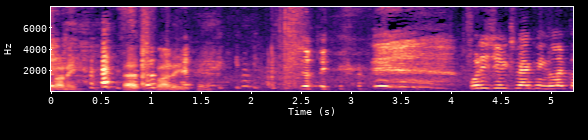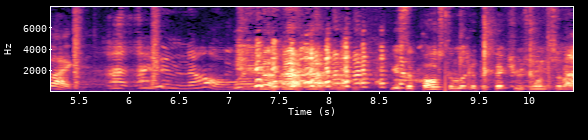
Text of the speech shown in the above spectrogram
That's funny. That's funny. what did you expect me to look like? I, I didn't know. You're supposed to look at the pictures once in a while.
